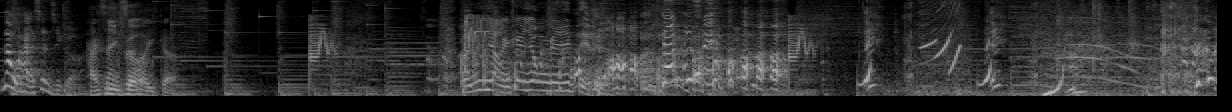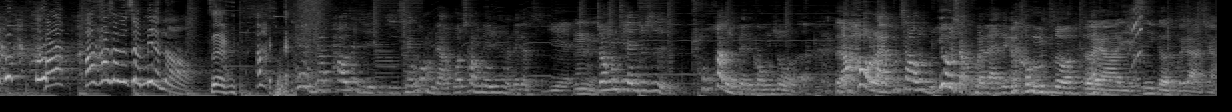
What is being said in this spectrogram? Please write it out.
那我还剩几个？还剩最后一个。很痒，你可以用力一点。对不起。对，因为你知道 Porter 其实以前跟我们聊过唱片圈的那个职业，嗯，中间就是换了别的工作了，然后后来不知道为什么又想回来这个工作。对啊，也是一个鬼打墙。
